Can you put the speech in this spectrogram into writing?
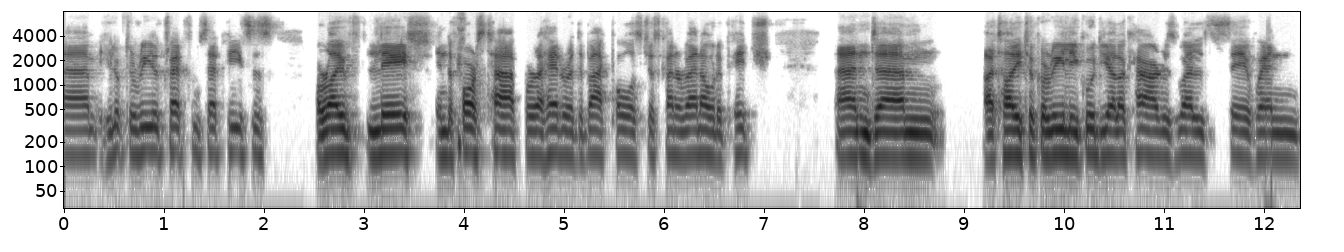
Um, he looked a real threat from set pieces. Arrived late in the first half for a header at the back post. Just kind of ran out of pitch and um, I thought he took a really good yellow card as well, say when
